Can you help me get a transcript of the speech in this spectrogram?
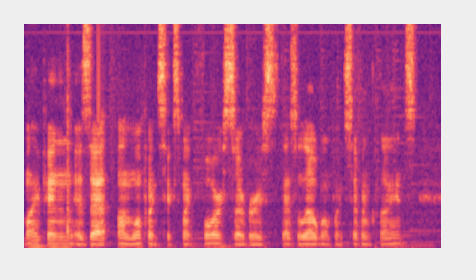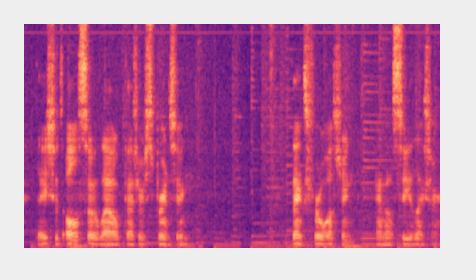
My opinion is that on 1.6.4 servers that allow 1.7 clients, they should also allow better sprinting. Thanks for watching, and I'll see you later.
